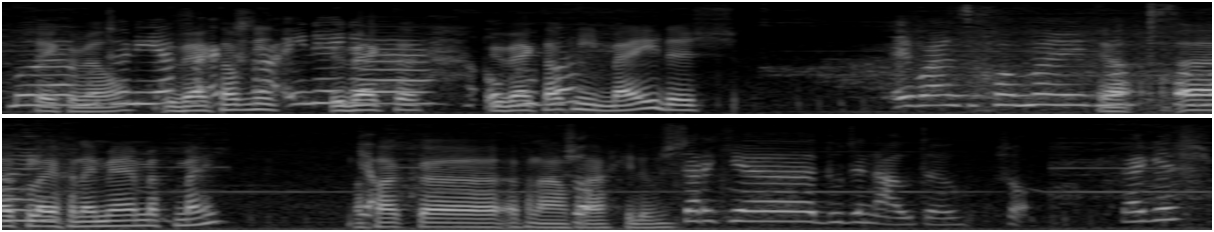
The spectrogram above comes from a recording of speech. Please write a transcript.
Maar Zeker wel. Moeten we niet U even werkt ook extra niet, u werkt, ook- u werkt ook niet mee, dus Ik werk er gewoon mee. Ik ja. gewoon Eh, mee. collega, neem jij hem even mee? Dan Ja. ga ik eh, even een aanvraagje doen. Sterretje doet in de auto. Zo. Kijk eens.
